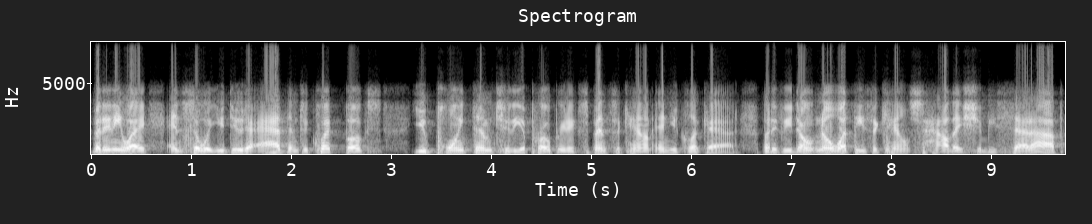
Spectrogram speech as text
But anyway, and so what you do to add them to QuickBooks, you point them to the appropriate expense account and you click Add. But if you don't know what these accounts, how they should be set up,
